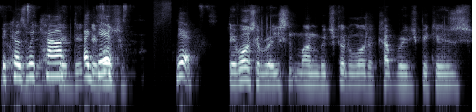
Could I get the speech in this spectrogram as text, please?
because we can't there, there, again was, yeah. There was a recent one which got a lot of coverage because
